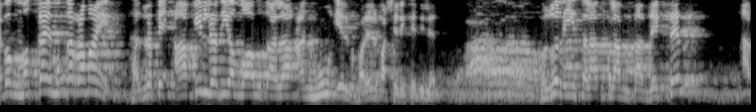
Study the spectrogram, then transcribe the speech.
এবং মক্কায় মুকাররমায় হজরতে আকিল রাদিয়াল্লাহু তাআলা আনহু এর ঘরের পাশে রেখে দিলেন। হুজুর আলাইহিস সালাম তা দেখতেন আর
